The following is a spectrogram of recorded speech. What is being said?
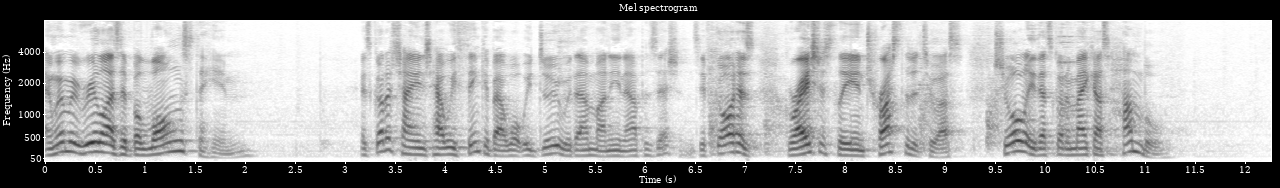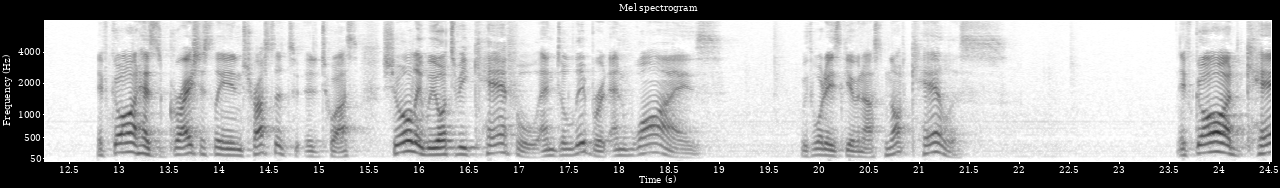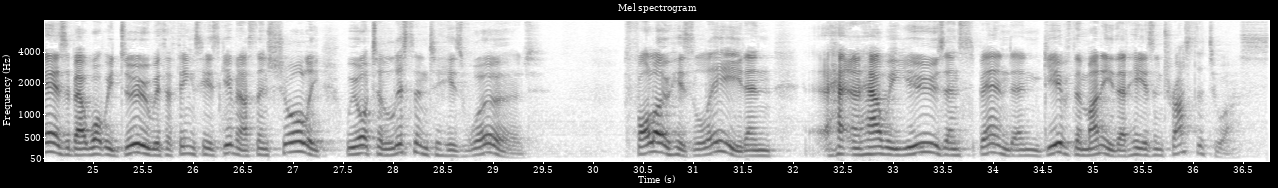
And when we realize it belongs to Him, it's got to change how we think about what we do with our money and our possessions. If God has graciously entrusted it to us, surely that's got to make us humble. If God has graciously entrusted it to us, surely we ought to be careful and deliberate and wise with what He's given us, not careless. If God cares about what we do with the things He has given us, then surely we ought to listen to His word, follow His lead, and, and how we use and spend and give the money that He has entrusted to us.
